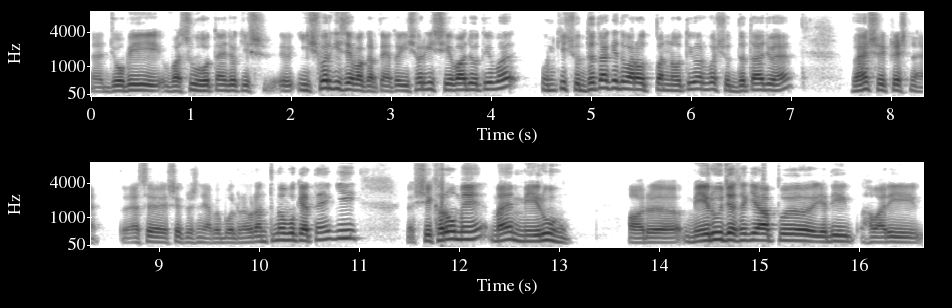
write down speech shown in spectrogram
जो भी वसु होते हैं, जो कि ईश्वर की सेवा करते हैं तो ईश्वर की सेवा जो होती है वह उनकी शुद्धता के द्वारा उत्पन्न होती है और वह शुद्धता जो है वह श्री कृष्ण है। तो ऐसे श्री कृष्ण यहाँ पे बोल रहे हैं। और अंत में वो कहते हैं कि, शिखरों में मैं मेरू हूँ। और मेरू जैसे कि आप यदि हमारी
